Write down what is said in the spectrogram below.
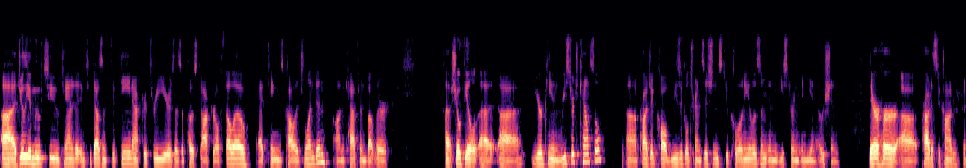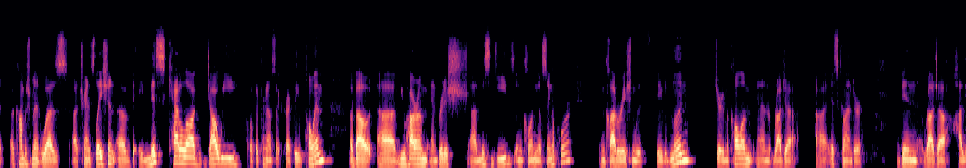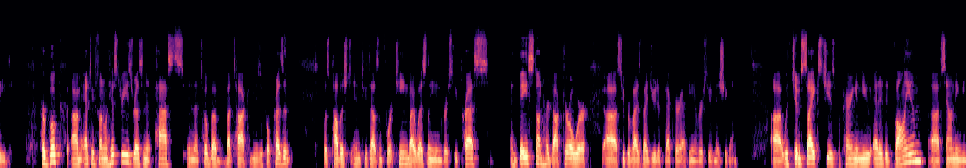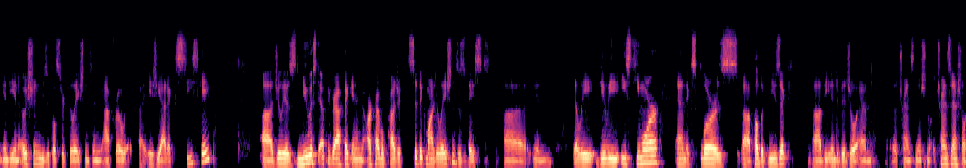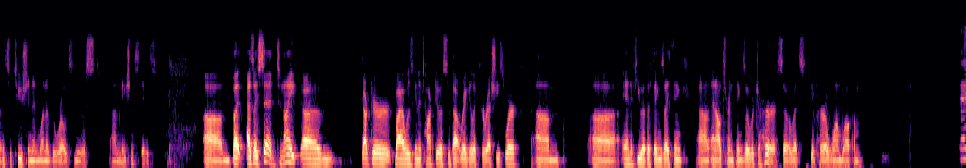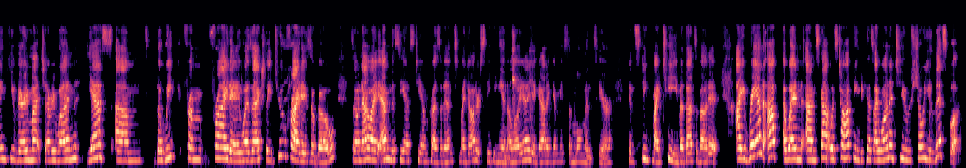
Uh, Julia moved to Canada in 2015 after three years as a postdoctoral fellow at King's College London on a Katherine Butler uh, Schofield uh, uh European Research Council uh, project called Musical Transitions to Colonialism in the Eastern Indian Ocean. There, her uh, proudest accomplishment, was a translation of a miscatalogued Jawi, hope I pronounced that correctly, poem about uh, Muharram and British uh, misdeeds in colonial Singapore in collaboration with David Lund, Jerry McCollum, and Raja uh, Iskander bin Raja Khalid. Her book, um, Histories Resonant Pasts in the Toba Batak Musical Present, was published in 2014 by Wesleyan University Press and based on her doctoral work uh, supervised by Judith Becker at the University of Michigan. Uh, with Jim Sykes, she is preparing a new edited volume uh, sounding the Indian Ocean musical circulations in the Afro Asiatic seascape. Uh, Julia's newest ethnographic and archival project, Civic Modulations, is based uh, in Dili, Dili, East Timor, and explores uh, public music, uh, the individual, and a transnational, transnational institution in one of the world's newest um, nation states. Um, but as I said, tonight, um, Dr. Byl is going to talk to us about Regula Qureshi's work um, uh, and a few other things, I think, uh, and I'll turn things over to her. So let's give her a warm welcome. Thank you very much, everyone. Yes, um, the week from Friday was actually two Fridays ago. So now I am the CSTM president. My daughter's sneaking in. Aloya, you got to give me some moments here. can sneak my tea, but that's about it. I ran up when um, Scott was talking because I wanted to show you this book,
